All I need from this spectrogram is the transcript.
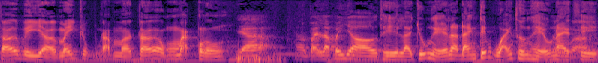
tới bây giờ mấy chục năm mà tới ông mắc luôn. Dạ à, vậy là bây giờ thì là chú nghĩa là đang tiếp quản thương hiệu này Đúng thì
